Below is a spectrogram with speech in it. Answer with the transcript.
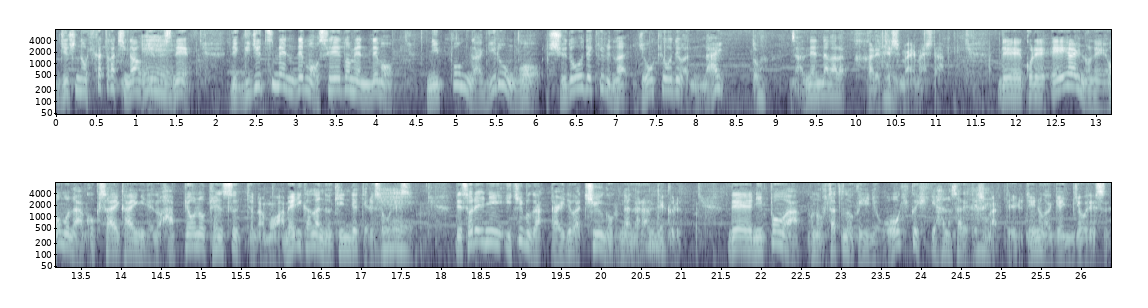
重心の置き方が違うというんですね、で技術面でも制度面でも日本が議論を主導できるな状況ではないと残念ながら書かれてしまいました。でこれ AI のね主な国際会議での発表の件数っていうのはもうアメリカが抜きん出てるそうです、でそれに一部学会では中国が並んでくる、で日本はこの2つの国に大きく引き離されてしまっているというのが現状です、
